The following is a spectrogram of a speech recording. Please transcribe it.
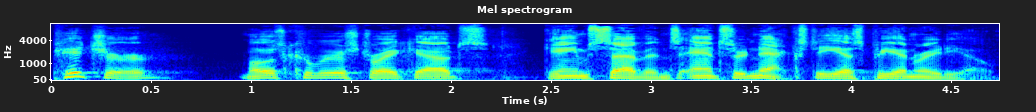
Pitcher, most career strikeouts, game sevens. Answer next, ESPN Radio.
